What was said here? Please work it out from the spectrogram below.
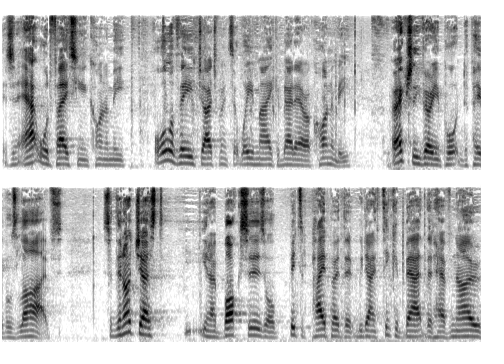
It's an outward-facing economy. All of these judgments that we make about our economy are actually very important to people's lives. So they're not just you know, boxes or bits of paper that we don't think about that have no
